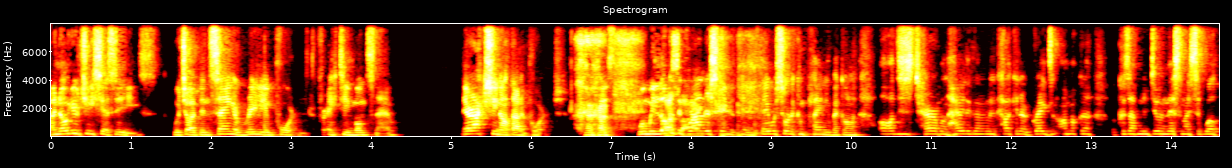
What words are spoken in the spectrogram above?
i know your gcse's which I've been saying are really important for 18 months now, they're actually not that important. when we look at the grander scheme of things, they were sort of complaining about going, oh, this is terrible, and how are they going to calculate grades? And I'm not going to, because I haven't been doing this. And I said, well,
